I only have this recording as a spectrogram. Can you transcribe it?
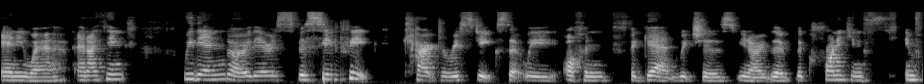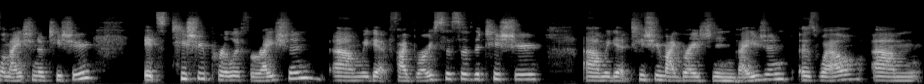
anywhere. And I think with endo, there is specific characteristics that we often forget, which is, you know, the, the chronic inf- inflammation of tissue. It's tissue proliferation. Um, we get fibrosis of the tissue. Um, we get tissue migration invasion as well. Um,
